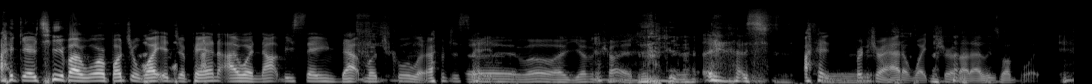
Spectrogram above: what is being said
I guarantee if I wore a bunch of white in Japan, I would not be staying that much cooler. I'm just saying. Uh, well, uh, you haven't tried. I'm pretty sure I had a white shirt on at least one point.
